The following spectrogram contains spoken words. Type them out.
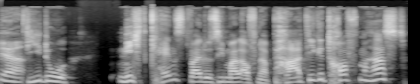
Ja. die du nicht kennst, weil du sie mal auf einer Party getroffen hast,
